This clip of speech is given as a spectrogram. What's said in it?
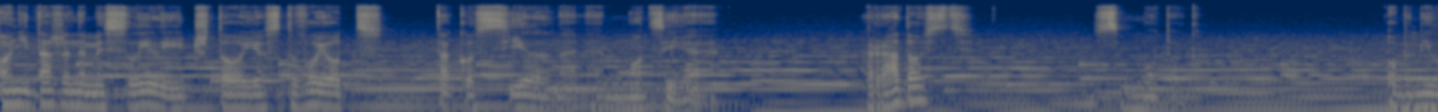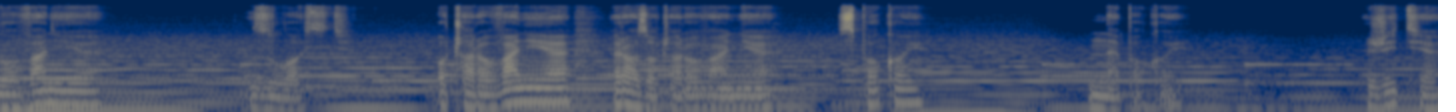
Oni даже не myśleli, czy to jest wojot tako silne emocje. Radość, Smutek. Obmilowanie, złość. Oczarowanie, rozoczarowanie. Spokój, niepokój. Życie,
